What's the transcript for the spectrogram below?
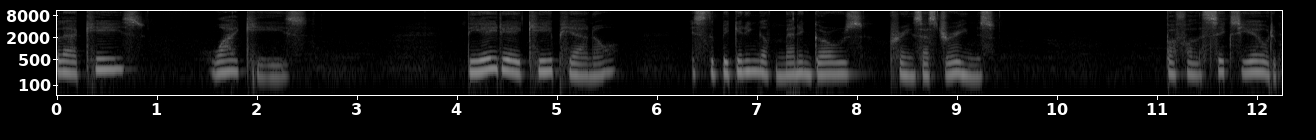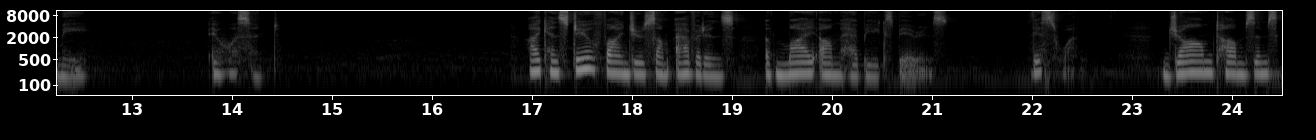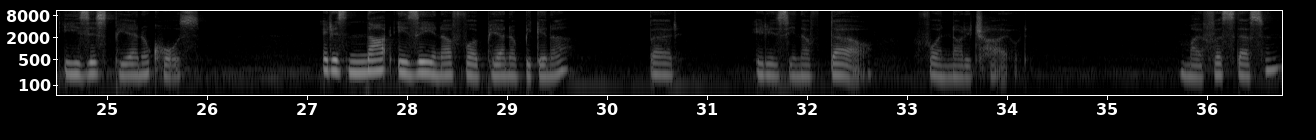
Black keys, white keys. The 88 key piano is the beginning of many girls' princess dreams. But for the six year old me, it wasn't. I can still find you some evidence of my unhappy experience. This one, John Thompson's easiest piano course. It is not easy enough for a piano beginner, but it is enough dull for a naughty child. My first lesson,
